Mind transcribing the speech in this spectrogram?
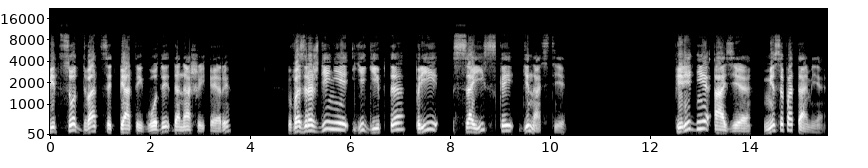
664-525 годы до нашей эры Возрождение Египта при Саисской династии. Передняя Азия, Месопотамия.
